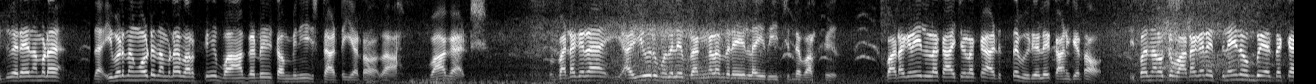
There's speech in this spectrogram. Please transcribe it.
ഇതുവരെ നമ്മുടെ ഇവിടുന്ന് അങ്ങോട്ട് നമ്മുടെ വർക്ക് വാഗഡ് കമ്പനി സ്റ്റാർട്ട് ചെയ്യാം കേട്ടോ. അതാ വാഗാഡ് വടകര അയ്യൂർ മുതൽ ബംഗളം വരെയുള്ള ഈ റീച്ചിന്റെ വർക്ക്. വടകരയിലുള്ള കാഴ്ചകളൊക്കെ അടുത്ത വീഡിയോയിൽ കാണിക്കട്ടോ ഇപ്പം നമുക്ക് വടകര എത്തുന്നതിന് മുമ്പ് എന്തൊക്കെ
